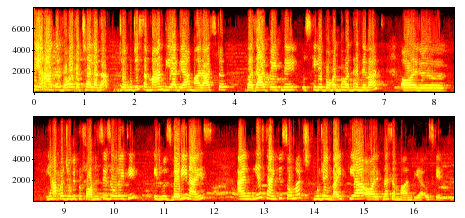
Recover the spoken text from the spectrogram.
मुझे यहाँ आकर बहुत अच्छा लगा। जो मुझे सम्मान दिया गया महाराष्ट्र बाज़ार पेट में, उसके लिए बहुत बहुत धन्यवाद। और यहाँ पर जो भी परफॉर्मेंसेज हो रही थी it was very nice and yes thank you so much मुझे इनवाइट किया और इतना सम्मान दिया उसके लिए।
